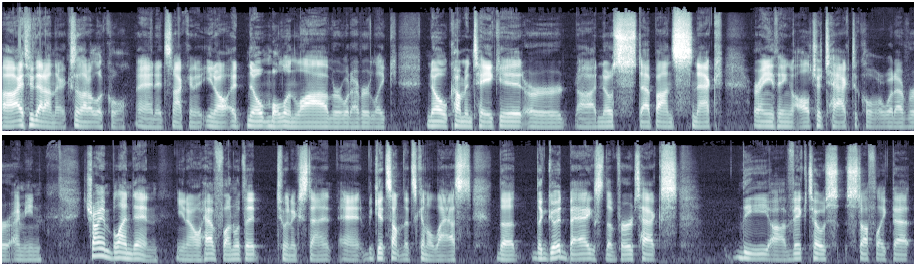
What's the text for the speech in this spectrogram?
Uh, I threw that on there because I thought it looked cool, and it's not gonna you know it, no Molon Labe or whatever like no come and take it or uh, no step on snack or anything ultra tactical or whatever. I mean, try and blend in. You know, have fun with it to an extent and get something that's going to last. The the good bags, the Vertx, the uh, Victos stuff like that,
